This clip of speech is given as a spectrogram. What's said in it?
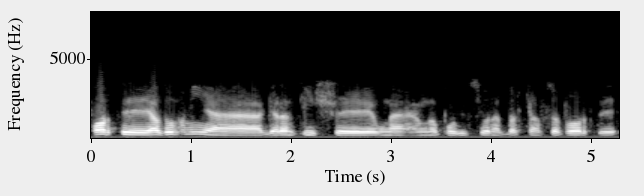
forte autonomia garantisce una, un'opposizione abbastanza forte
